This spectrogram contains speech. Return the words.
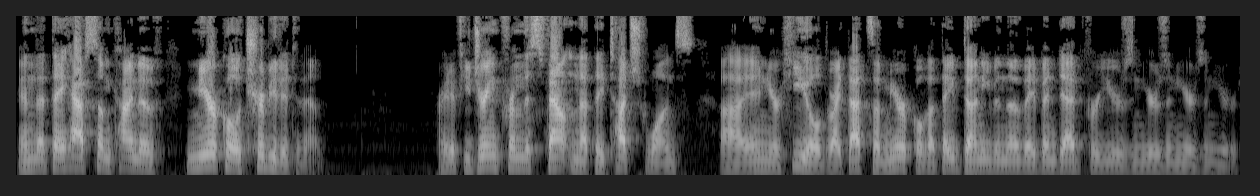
and that they have some kind of miracle attributed to them. Right? If you drink from this fountain that they touched once uh, and you're healed, right? That's a miracle that they've done even though they've been dead for years and years and years and years.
